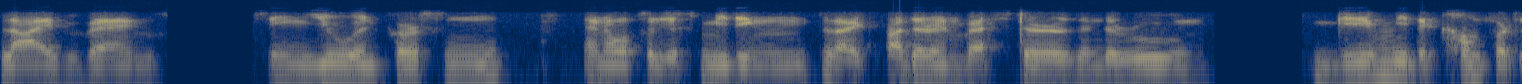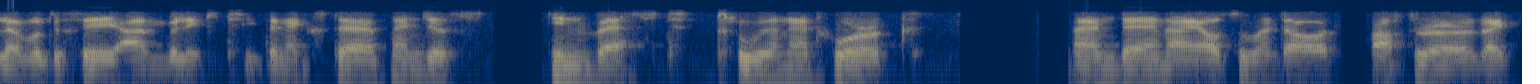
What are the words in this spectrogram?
live events, seeing you in person, and also just meeting like other investors in the room gave me the comfort level to say I'm willing to take the next step and just invest through the network. And then I also went out after like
